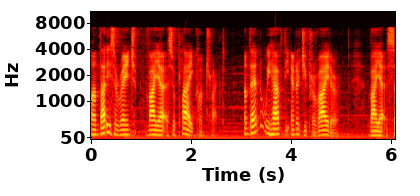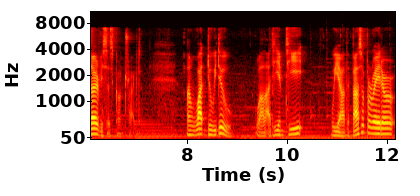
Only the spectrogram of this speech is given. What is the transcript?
and that is arranged via a supply contract. And then we have the energy provider via a services contract. And what do we do? Well, at EMT, we are the bus operator,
